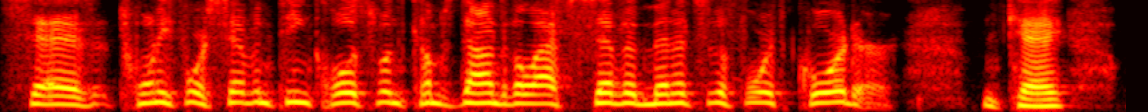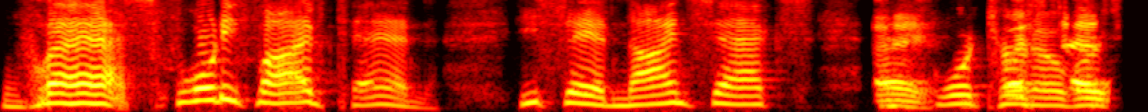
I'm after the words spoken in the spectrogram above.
says 24 17, close one comes down to the last seven minutes of the fourth quarter. Okay. Wes, 45 10. He's saying nine sacks and hey, four turnovers.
